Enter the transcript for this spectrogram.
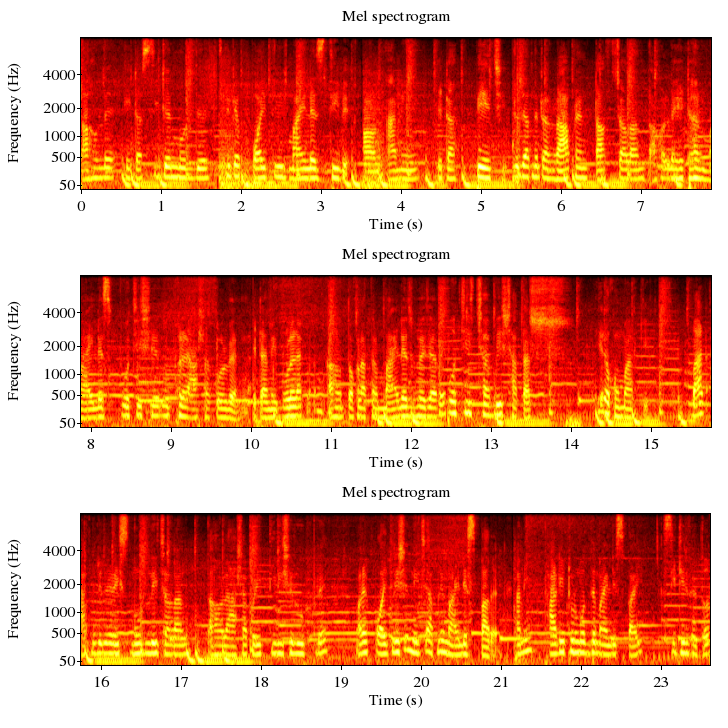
তাহলে এটা সিটের মধ্যে থেকে পঁয়ত্রিশ মাইলেজ দিবে। কারণ আমি এটা পেয়েছি। যদি আপনি এটা রাফ অ্যান্ড টাফ চালান, তাহলে এটার মাইলেজ পঁচিশের উপরে আশা করবেন না। এটা আমি বলে রাখলাম, কারণ তখন আপনার মাইলেজ হয়ে যাবে পঁচিশ, ছাব্বিশ, সাতাশ, এরকম আর কি। বাট আপনি যদি স্মুথলি চালান, তাহলে আশা করি তিরিশের উপরে মানে পঁয়ত্রিশের নিচে আপনি মাইলেজ পাবেন। আমি থার্টি টুর মধ্যে মাইলেজ পাই সিটির ভেতর।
